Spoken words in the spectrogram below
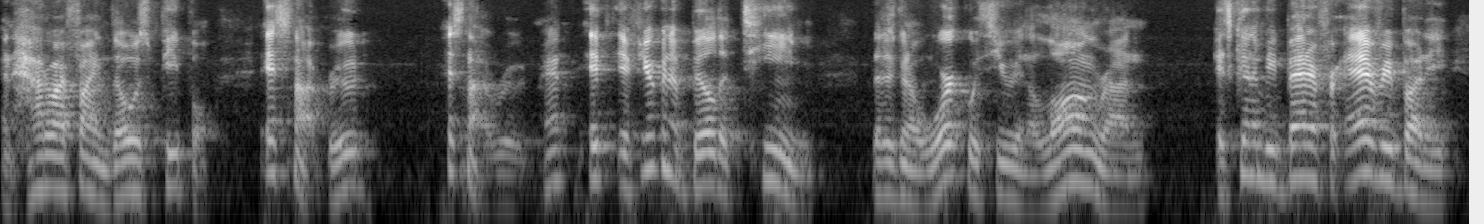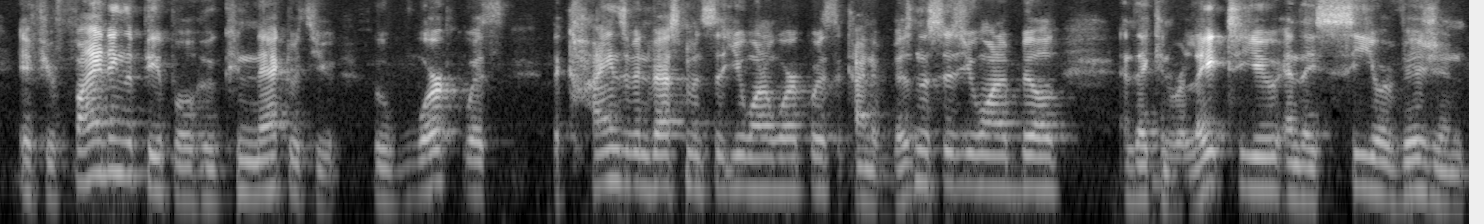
And how do I find those people? It's not rude. It's not rude, man. If, if you're going to build a team that is going to work with you in the long run, it's going to be better for everybody if you're finding the people who connect with you, who work with the kinds of investments that you want to work with, the kind of businesses you want to build, and they can relate to you and they see your vision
